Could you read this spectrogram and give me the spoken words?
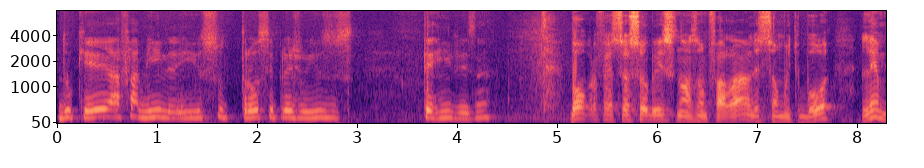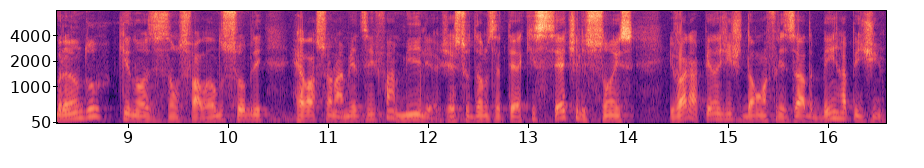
do que à família, e isso trouxe prejuízos terríveis. Né? Bom, professor, sobre isso nós vamos falar, uma lição muito boa. Lembrando que nós estamos falando sobre relacionamentos em família. Já estudamos até aqui sete lições e vale a pena a gente dar uma frisada bem rapidinho.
